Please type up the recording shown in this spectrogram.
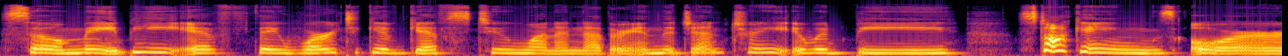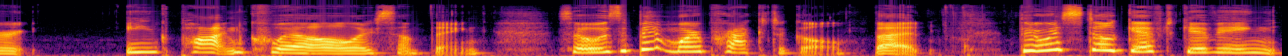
So maybe if they were to give gifts to one another in the gentry, it would be stockings or ink pot and quill or something. So it was a bit more practical, but there was still gift giving.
